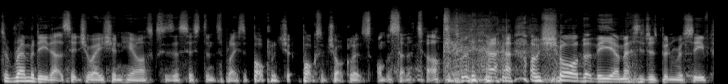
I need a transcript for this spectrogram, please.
to remedy that situation, he asks his assistant to place a box of ch- box of chocolates on the cenotaph. I'm sure that the uh, message has been received.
